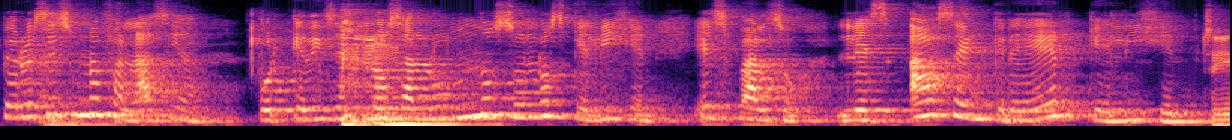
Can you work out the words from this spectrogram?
Pero esa es una falacia porque dicen los alumnos son los que eligen. Es falso, les hacen creer que eligen. Sí.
